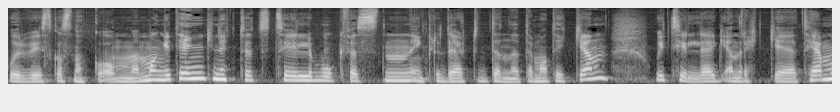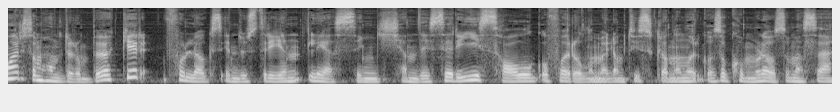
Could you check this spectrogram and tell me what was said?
hvor vi skal snakke om mange ting knyttet til bokfesten, inkludert denne tematikken. Og i tillegg en rekke temaer som handler om bøker, forlagsindustrien, lesing, kjendiseri, salg og forholdet mellom Tyskland og Norge. Og så kommer det også masse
